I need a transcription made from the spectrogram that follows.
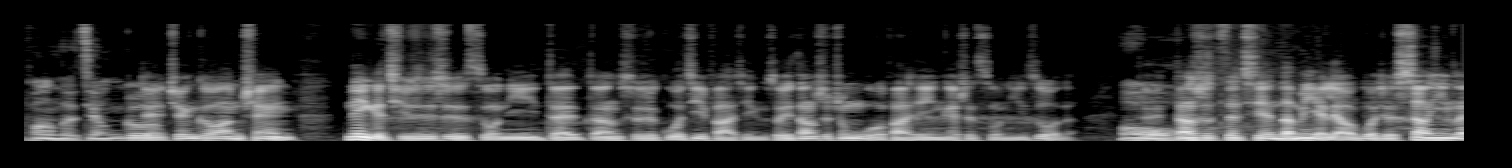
放的江哥。对，《Django Unchained》那个其实是索尼在当时是国际发行，所以当时中国发行应该是索尼做的。哦。当时之前咱们也聊过，就上映了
